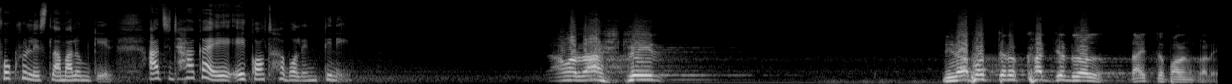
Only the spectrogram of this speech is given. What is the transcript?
ফখরুল ইসলাম আলমগীর। আজ ঢাকায় এই কথা বলেন তিনি। আমার রাষ্ট্রের নিরাপত্তা রক্ষার জন্য দায়িত্ব পালন করে।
